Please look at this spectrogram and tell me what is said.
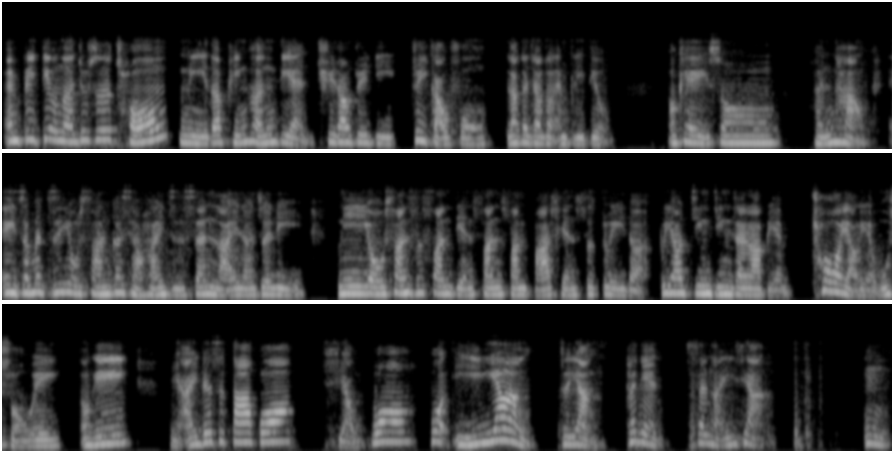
amplitude 呢就是从你的平衡点去到最低最高峰，那个叫做 amplitude。OK，so 很好。哎，怎么只有三个小孩子生来呢？这里你有三十三点三三八千是对的，不要静静在那边，错了也无所谓。OK，你挨的是大锅、小锅或一样，这样快点先来一下。嗯，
